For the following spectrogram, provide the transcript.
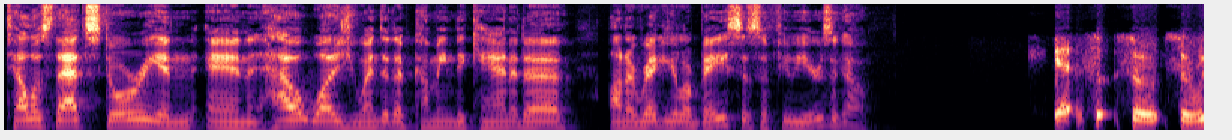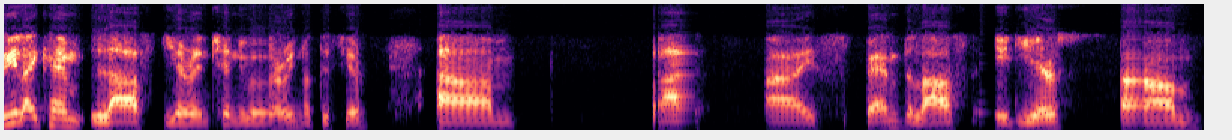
tell us that story and and how it was you ended up coming to Canada on a regular basis a few years ago. Yeah, so so so really I came last year in January, not this year. Um, but I spent the last eight years um,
